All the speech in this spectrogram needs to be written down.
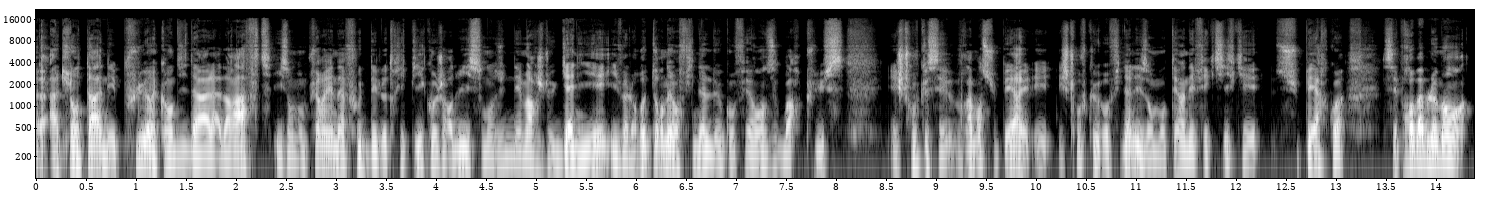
Euh, Atlanta n'est plus un candidat à la draft. Ils en ont plus rien à foutre des loteries piques. Aujourd'hui, ils sont dans une démarche de gagner. Ils veulent retourner en finale de conférence, voire plus. Et je trouve que c'est vraiment super. Et, et je trouve qu'au final, ils ont monté un effectif qui est super, quoi. C'est probablement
